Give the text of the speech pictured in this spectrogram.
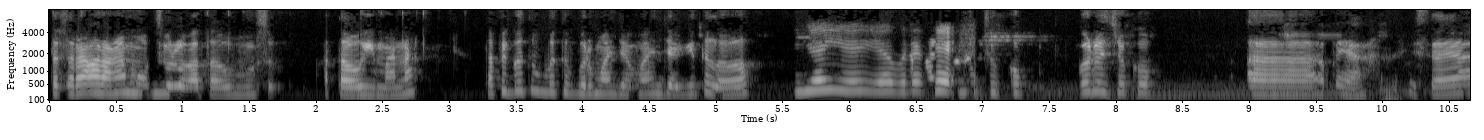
terserah orangnya mau sulung atau bungsu atau gimana tapi gue tuh butuh bermanja-manja gitu loh. Iya iya iya benar. Kayak udah cukup gue udah cukup eh, apa ya istilahnya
